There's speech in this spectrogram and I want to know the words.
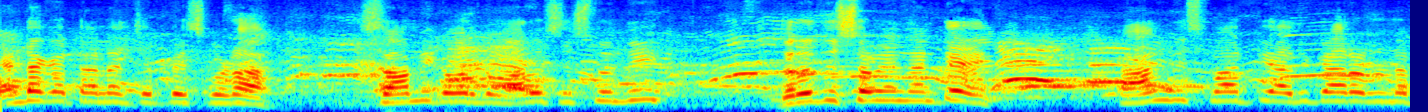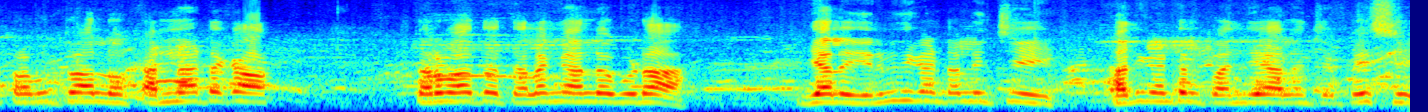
ఎండగట్టాలని చెప్పేసి కూడా శ్రామిక వర్గం ఆలోచిస్తుంది. దురదృష్టం ఏంటంటే కాంగ్రెస్ పార్టీ అధికారంలో ఉన్న ప్రభుత్వాల్లో కర్ణాటక తర్వాత తెలంగాణలో కూడా ఇవాళ ఎనిమిది గంటల నుంచి పది గంటలు పనిచేయాలని చెప్పేసి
